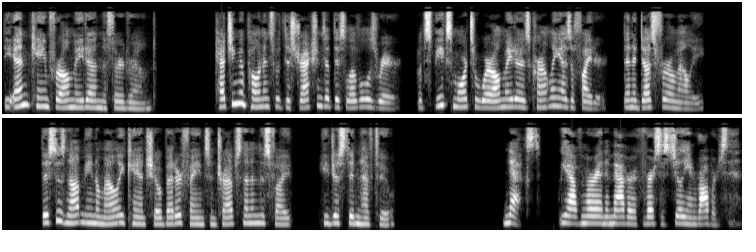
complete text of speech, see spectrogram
The end came for Almeida in the third round. Catching opponents with distractions at this level is rare, but speaks more to where Almeida is currently as a fighter, than it does for O'Malley. This does not mean O'Malley can't show better feints and traps than in this fight, he just didn't have to. Next, we have Miranda Maverick versus Jillian Robertson.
